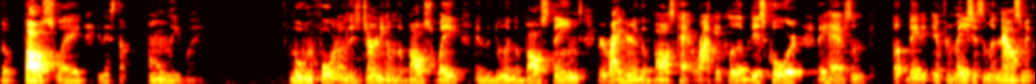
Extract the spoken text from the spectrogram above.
the boss way, and that's the only way. Moving forward on this journey on the boss way and the doing the boss things, we're right here in the Boss Cat Rocket Club Discord. They have some updated information, some announcements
